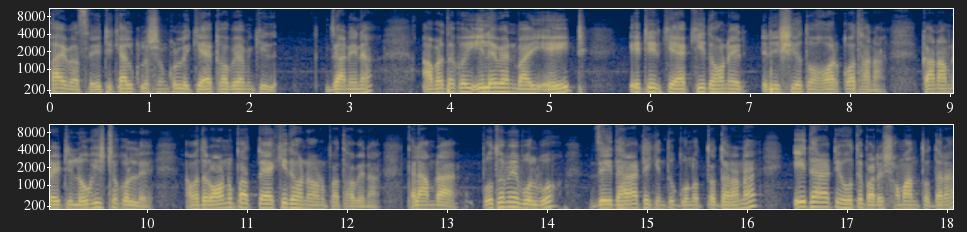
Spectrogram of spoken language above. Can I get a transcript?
ফাইভ আছে। এটি ক্যালকুলেশন করলে কি এক হবে আমি কি জানি না। আবার দেখো ইলেভেন বাই এইট এটির কি একই ধরনের রেশিও তো হওয়ার কথা না? কারণ আমরা এটি লঘিষ্ঠ করলে আমাদের অনুপাত তো একই ধরনের অনুপাত হবে না। তাহলে আমরা প্রথমে বলব যে এই ধারাটি কিন্তু গুণোত্তর ধারা না, এই ধারাটি হতে পারে সমান্তর ধারা।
